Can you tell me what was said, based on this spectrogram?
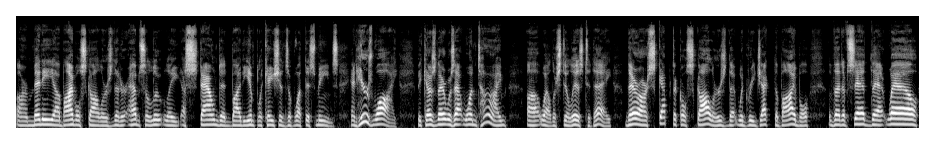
are many uh, Bible scholars that are absolutely astounded by the implications of what this means. And here's why because there was at one time, uh, well, there still is today, there are skeptical scholars that would reject the Bible that have said that, well,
